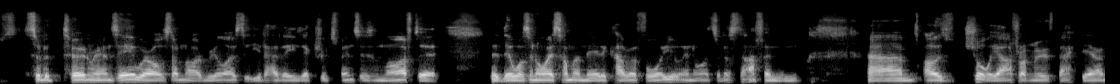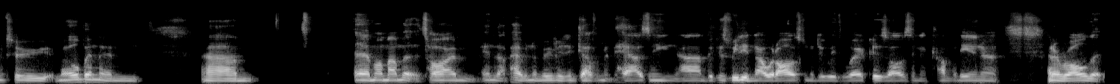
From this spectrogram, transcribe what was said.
sort of turnarounds there, where all of a sudden I realised that you'd have these extra expenses in life to that there wasn't always someone there to cover for you and all that sort of stuff, and um, I was shortly after I moved back down to Melbourne and. Um, uh, my mum at the time ended up having to move into government housing um, because we didn't know what I was going to do with work because I was in a company and a, and a role that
